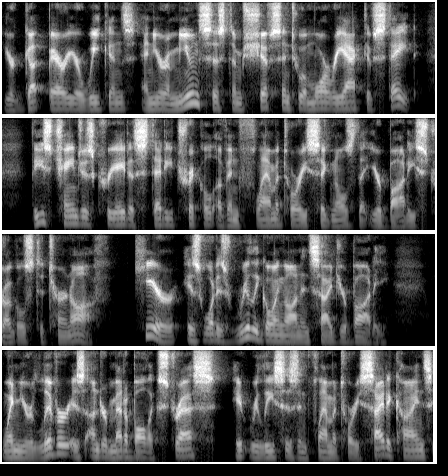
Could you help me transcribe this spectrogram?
your gut barrier weakens, and your immune system shifts into a more reactive state. These changes create a steady trickle of inflammatory signals that your body struggles to turn off. Here is what is really going on inside your body. When your liver is under metabolic stress, it releases inflammatory cytokines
